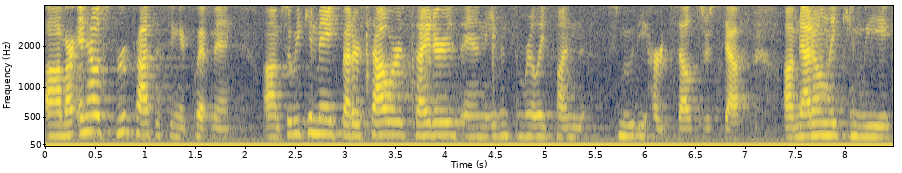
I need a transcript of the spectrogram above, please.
Um, our in-house fruit processing equipment, um, so we can make better sours, ciders, and even some really fun smoothie hard seltzer stuff. Um, not only can we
